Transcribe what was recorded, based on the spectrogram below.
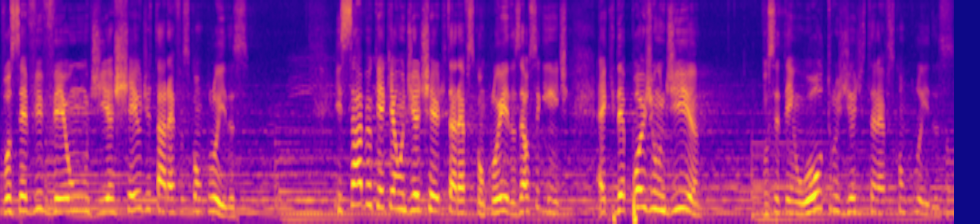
você viveu um dia cheio de tarefas concluídas. E sabe o que é um dia cheio de tarefas concluídas? É o seguinte: é que depois de um dia, você tem o outro dia de tarefas concluídas,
